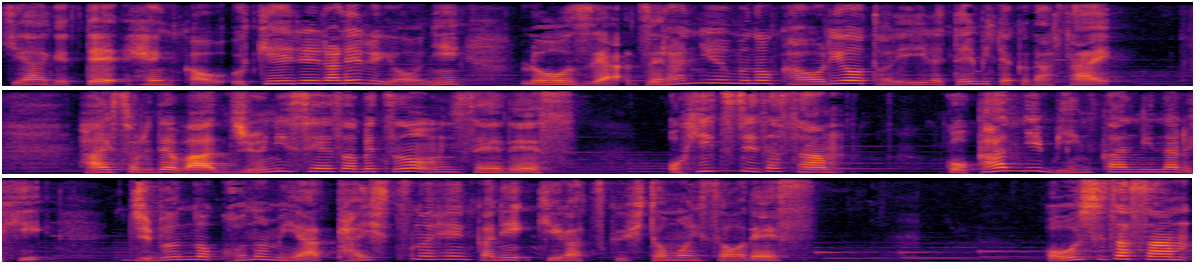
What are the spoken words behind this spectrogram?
き上げて変化を受け入れられるように、ローズやゼラニウムの香りを取り入れてみてください。はい、それでは12星座別の運勢です。お羊座さん、五感に敏感になる日、自分の好みや体質の変化に気がつく人もいそうです。お牛座さん、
